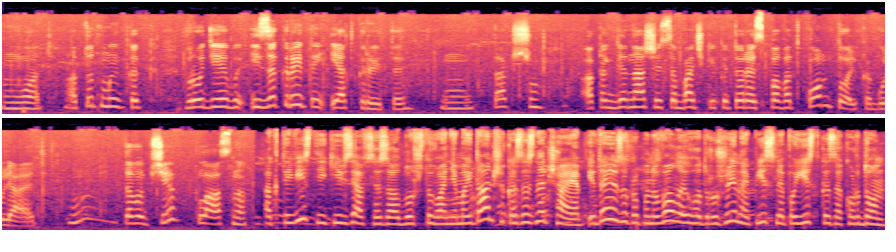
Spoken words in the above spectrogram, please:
Вот. А тут мы как вроде бы и закрыты, и открыты. М, Так что, а как для нашей собачки, которая с поводком только гуляет, м, да вообще классно. Активіст, який взявся за облаштування майданчика, зазначає, ідею запропонувала його дружина після поїздки за кордон.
